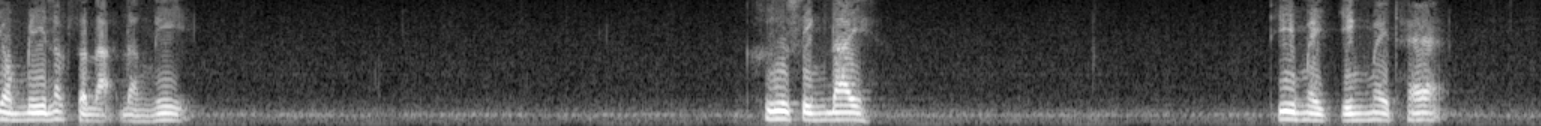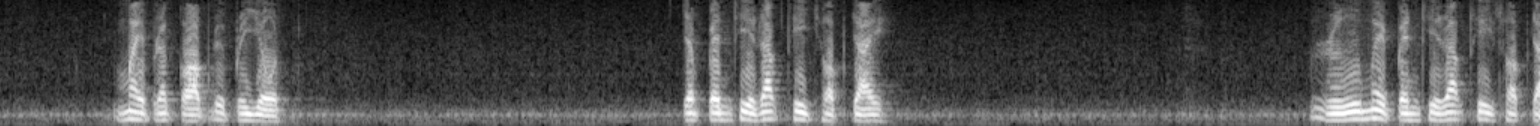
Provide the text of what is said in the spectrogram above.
ย่อมมีลักษณะดังนี้ คือสิ่งใด ที่ไม่จริงไม่แท้ ไม่ประกอบด้วยประโยชน์ จะเป็นที่รักที่ชอบใจ หรือไม่เป็นที่รักที่ชอบใจ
